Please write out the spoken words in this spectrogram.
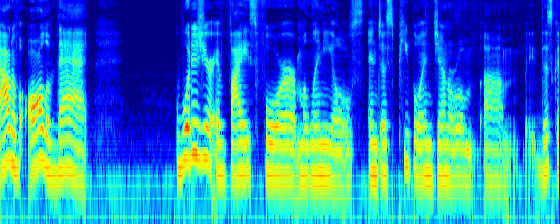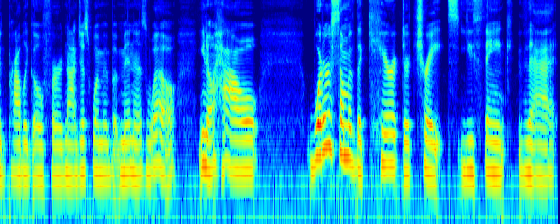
out of all of that, what is your advice for millennials and just people in general um, this could probably go for not just women but men as well you know how what are some of the character traits you think that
